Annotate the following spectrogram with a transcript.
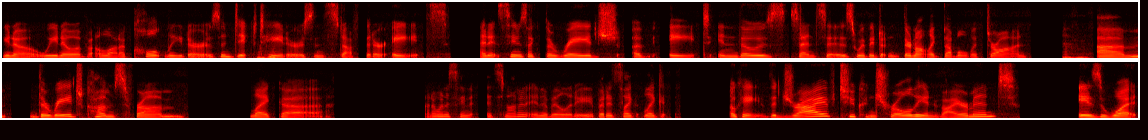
you know we know of a lot of cult leaders and dictators and stuff that are eights, and it seems like the rage of eight in those senses where they don't, they're not like double withdrawn. Mhm. Um, the rage comes from like uh, I don't want to say an- it's not an inability, but it's like like okay, the drive to control the environment is what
